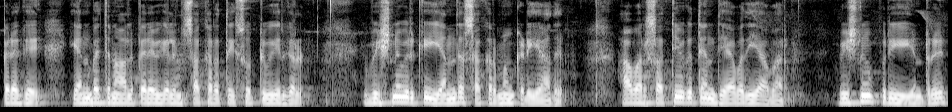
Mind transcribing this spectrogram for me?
பிறகு எண்பத்தி நாலு பிறவிகளின் சக்கரத்தை சுற்றுவீர்கள். விஷ்ணுவிற்கு எந்த சக்கரமும் கிடையாது. அவர் சத்தியுகத்தின் தேவதை ஆவார் விஷ்ணுபுரி என்று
